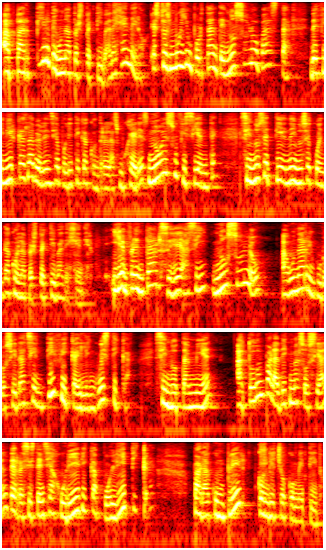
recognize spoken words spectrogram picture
a partir de una perspectiva de género. Esto es muy importante. No solo basta definir qué es la violencia política contra las mujeres, no es suficiente si no se tiene y no se cuenta con la perspectiva de género. Y enfrentarse así no solo a una rigurosidad científica y lingüística, sino también a todo un paradigma social de resistencia jurídica, política, para cumplir con dicho cometido.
